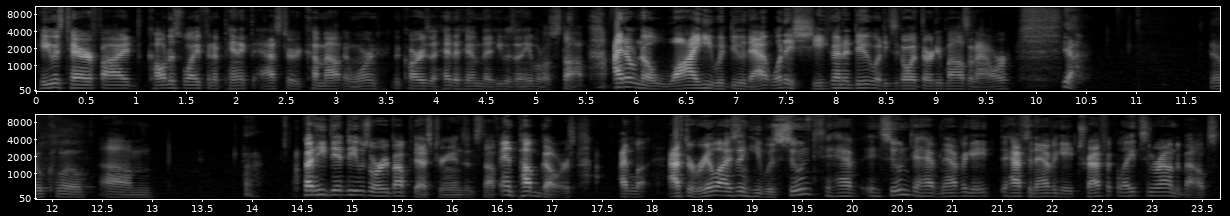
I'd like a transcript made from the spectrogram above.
He was terrified, called his wife in a panic to ask her to come out and warn the cars ahead of him that he was unable to stop. I don't know why he would do that. What is she going to do when he's going 30 miles an hour? Yeah. No clue. Um, Huh. But he did. He was worried about pedestrians and stuff and pub goers. I lo- after realizing he was soon to have soon to have navigate have to navigate traffic lights and roundabouts,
